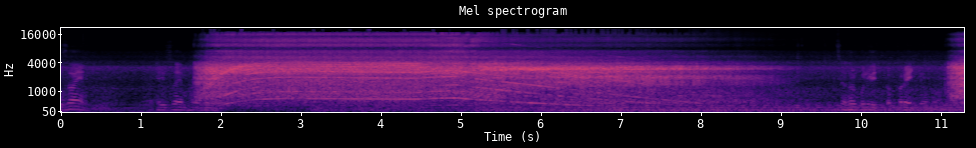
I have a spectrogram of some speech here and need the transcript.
Кінця отрезаем дорізаємо. Це горбулюють попереднього.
